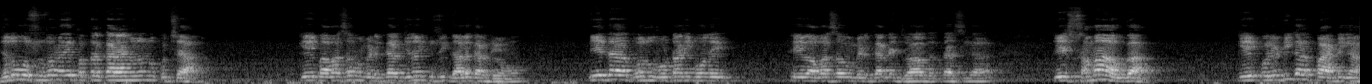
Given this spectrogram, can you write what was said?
ਜਦੋਂ ਉਸ ਸਮੇਂ ਦੇ ਪੱਤਰਕਾਰਾਂ ਨੇ ਉਹਨਾਂ ਨੂੰ ਪੁੱਛਿਆ ਕਿ ਬਾਬਾ ਸਾਹਿਬ ਅੰਬੇਡਕਰ ਜਿਹਨਾਂ ਦੀ ਤੁਸੀਂ ਗੱਲ ਕਰਦੇ ਹੋ, ਇਹ ਤਾਂ ਤੁਹਾਨੂੰ ਵੋਟਾਂ ਨਹੀਂ ਪਾਉਂਦੇ। ਤੇ ਬਾਬਾ ਸਾਹਿਬ ਅੰਬੇਡਕਰ ਨੇ ਜਵਾਬ ਦਿੱਤਾ ਸੀਗਾ ਕਿ ਸਮਾਂ ਆਊਗਾ ਕਿ ਪੋਲੀਟੀਕਲ ਪਾਰਟੀਆਂ,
